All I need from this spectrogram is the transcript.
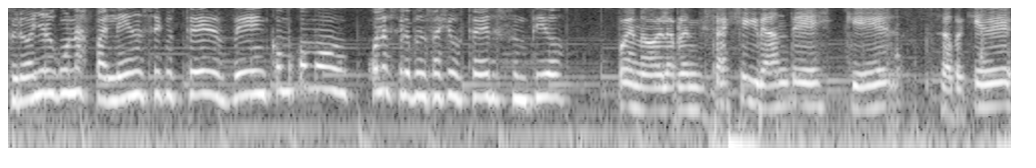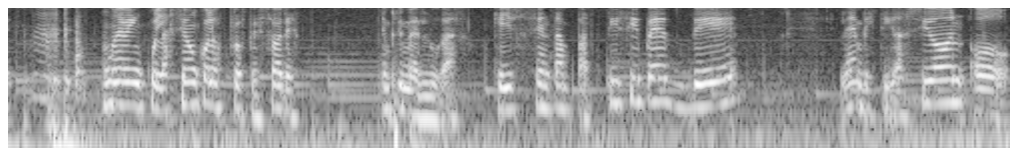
pero ¿hay algunas falencias que ustedes ven? ¿Cómo, cómo, ¿Cuál es el aprendizaje de ustedes en ese sentido? Bueno, el aprendizaje grande es que se requiere una vinculación con los profesores, en primer lugar, que ellos se sientan partícipes de la investigación o,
